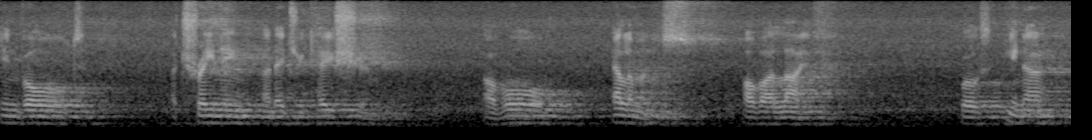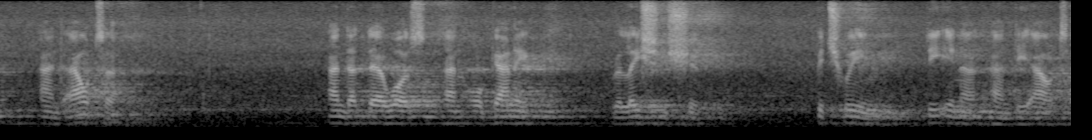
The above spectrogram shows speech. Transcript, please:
involved a training and education of all elements of our life, both inner and outer, and that there was an organic relationship between the inner and the outer.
